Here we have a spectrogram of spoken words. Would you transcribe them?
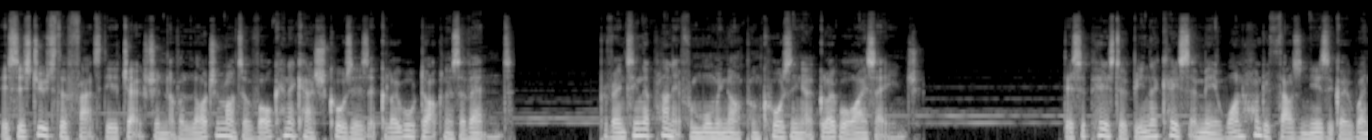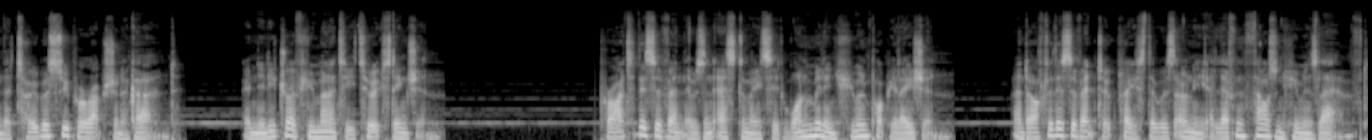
This is due to the fact the ejection of a large amount of volcanic ash causes a global darkness event, preventing the planet from warming up and causing a global ice age. This appears to have been the case a mere 100,000 years ago when the Toba supereruption occurred, and nearly drove humanity to extinction. Prior to this event there was an estimated 1 million human population, and after this event took place there was only 11,000 humans left,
